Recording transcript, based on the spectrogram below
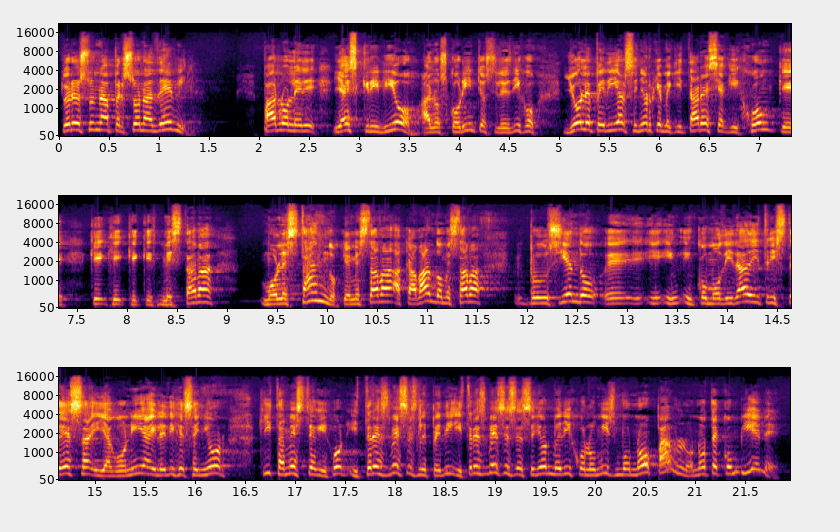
Tú eres una persona débil. Pablo le, ya escribió a los corintios y les dijo, yo le pedí al Señor que me quitara ese aguijón que, que, que, que me estaba molestando, que me estaba acabando, me estaba produciendo eh, incomodidad y tristeza y agonía. Y le dije, Señor, quítame este aguijón. Y tres veces le pedí, y tres veces el Señor me dijo lo mismo, no, Pablo, no te conviene.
